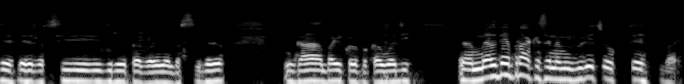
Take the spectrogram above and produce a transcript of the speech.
ਜੇ ਕਿਸੇ ਬੱਸੀ ਦੀ ਜ਼ਰੂਰਤ ਹੈ ਬਾਈ ਨੇ ਬੱਸੀ ਲੈ ਲਓ ਗਾਂ ਬਾਈ ਕੋਲ ਪਕਾਊਗਾ ਜੀ। ਮਿਲਦੇ ਆ ਭਰਾ ਕਿਸੇ ਨਵੀਂ ਵੀਡੀਓ ਚ। ਓਕੇ ਬਾਏ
